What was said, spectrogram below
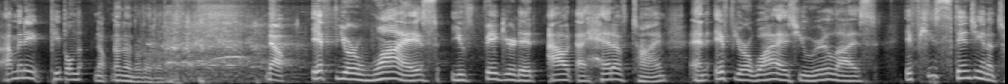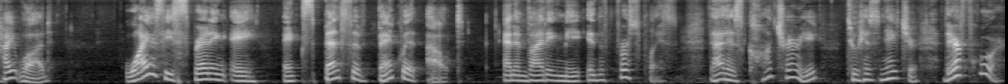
how many people? No, no, no, no, no, no. no. now, if you're wise, you figured it out ahead of time. And if you're wise, you realize if he's stingy and a tightwad, why is he spreading a expensive banquet out and inviting me in the first place? That is contrary to his nature. Therefore,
